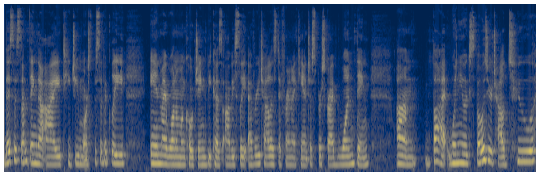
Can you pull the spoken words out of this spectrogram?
This is something that I teach you more specifically in my one on one coaching because obviously every child is different. I can't just prescribe one thing. Um, but when you expose your child to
